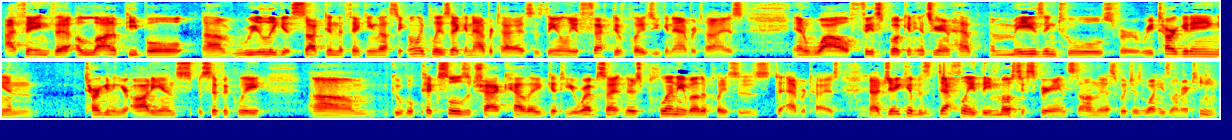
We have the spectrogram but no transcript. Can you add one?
I think that a lot of people um, really get sucked into thinking that's the only place I can advertise, is the only effective place you can advertise. And while Facebook and Instagram have amazing tools for retargeting and targeting your audience specifically, um, Google Pixels to track how they get to your website. There's plenty of other places to advertise. Mm-hmm. Now, Jacob is definitely the most experienced on this, which is why he's on our team.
